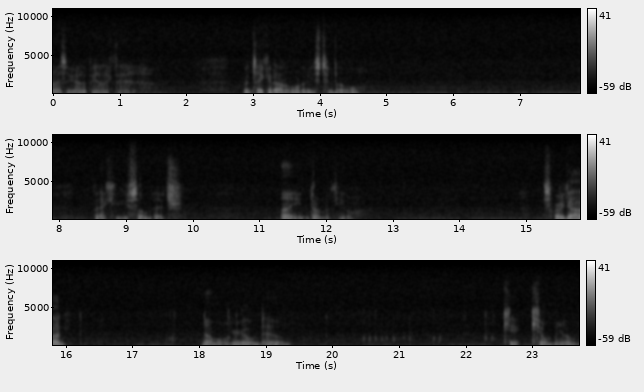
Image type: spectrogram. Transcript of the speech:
Why does it gotta be like that? I'm gonna take it out on one of these two Numel. Back here, you some bitch. I ain't done with you. Swear to God. No, you're going down. Can't kill me, I'm,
